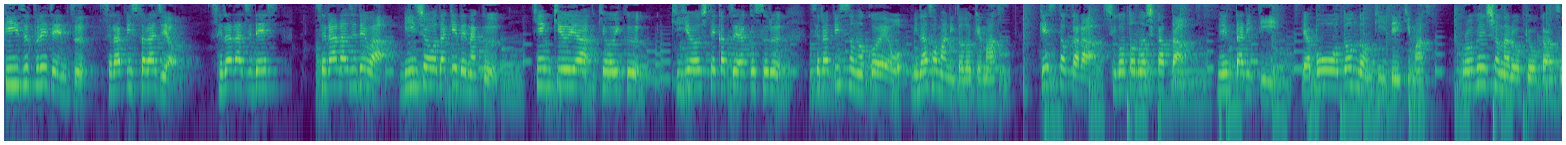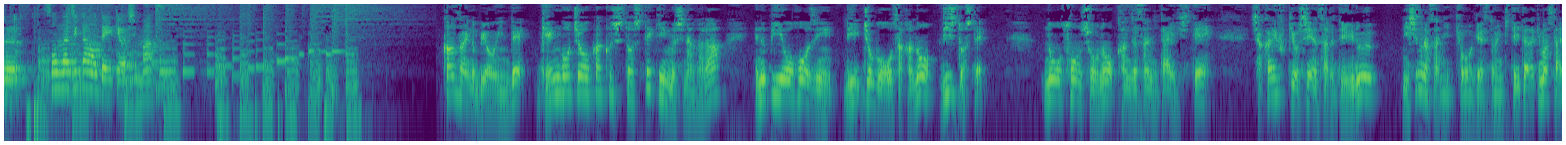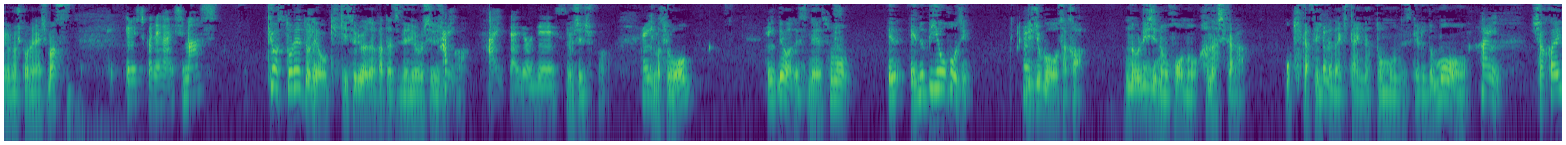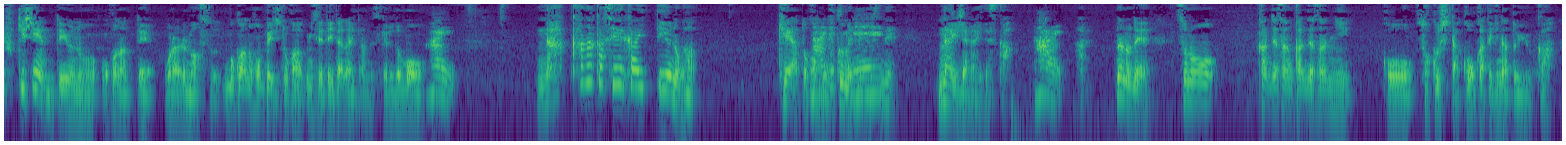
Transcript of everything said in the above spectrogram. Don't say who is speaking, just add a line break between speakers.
ピーズプレゼンツセラピストラジオセララジです。セララジでは臨床だけでなく研究や教育、起業して活躍するセラピストの声を皆様に届けます。ゲストから仕事の仕方、メンタリティ、野望をどんどん聞いていきます。プロフェッショナルを共感する、そんな時間を提供します。
関西の病院で言語聴覚士として勤務しながら、NPO 法人リジョブ大阪の理事として、脳損傷の患者さんに対して、社会復帰を支援されている西村さんに今日はゲストに来ていただきました。よろしくお願いします。
よろしくお願いします。
今日はストレートでお聞きするような形でよろしいでしょうか、
はい、大丈夫です。
よろしいでしょうか？
はい
いきますよ。
はい
ではですね、その、N- NPO 法人、
はい
理事部大阪の理事の方の話からお聞かせいただきたいなと思うんですけれども、
はい。
社会復帰支援っていうのを行っておられます。僕はあのホームページとか見せていただいたんですけれども、
はい。
なかなか正解っていうのが、ケアとかも含めてですね、ないじゃないですか。
はい。
なので、その患者さん患者さんに、こう、即した効果的なというか、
